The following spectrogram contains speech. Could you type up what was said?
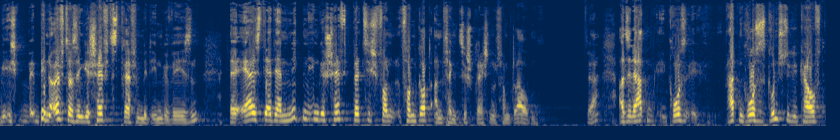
ich bin öfters in Geschäftstreffen mit ihm gewesen, äh, er ist der, der mitten im Geschäft plötzlich von, von Gott anfängt zu sprechen und vom Glauben. Ja? Also der hat ein, groß, hat ein großes Grundstück gekauft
